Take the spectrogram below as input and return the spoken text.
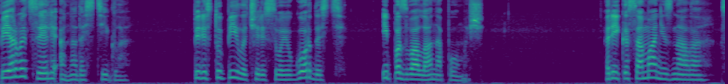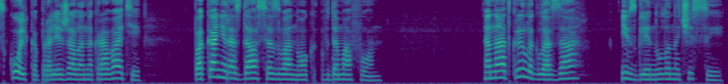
Первой цели она достигла. Переступила через свою гордость и позвала на помощь. Рика сама не знала, сколько пролежала на кровати, пока не раздался звонок в домофон. Она открыла глаза и взглянула на часы.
